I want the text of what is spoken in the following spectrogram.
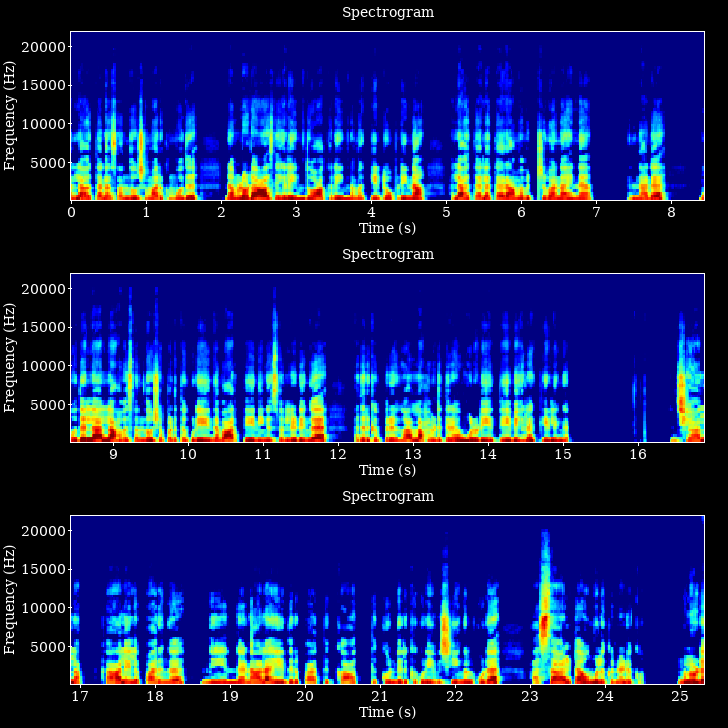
அல்லாஹ் தாலா சந்தோஷமாக இருக்கும்போது நம்மளோட ஆசைகளையும் துவாக்களையும் நம்ம கேட்டோம் அப்படின்னா அல்லாஹ் தாலா தராமல் விட்டுருவானா என்ன? அதனால் முதல்ல அல்லாஹவை சந்தோஷப்படுத்தக்கூடிய இந்த வார்த்தையை நீங்கள் சொல்லிடுங்க. அதற்கு பிறகு அல்லாஹ்விடத்தில் உங்களுடைய தேவைகளை கேளுங்க. இன்ஷா அல்லாஹ். காலையில் பாருங்கள் நீண்ட நாளாக எதிர்பார்த்து காத்து கொண்டு இருக்கக்கூடிய விஷயங்கள் கூட அசால்ட்டாக உங்களுக்கு நடக்கும். உங்களோட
